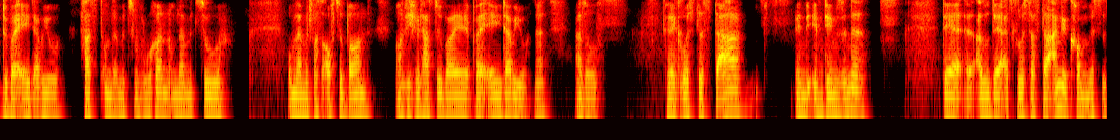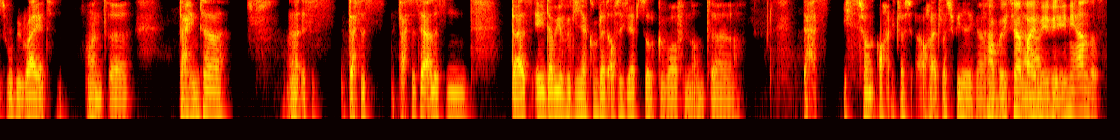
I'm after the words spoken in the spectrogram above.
du bei AEW hast, um damit zu wuchern, um damit zu, um damit was aufzubauen. Und wie viel hast du bei, bei AEW? Ne? Also der größte Star in, in dem Sinne, der, also der als größter Star angekommen ist, ist Ruby Riot. Und äh, dahinter äh, ist es, das ist, das ist ja alles ein, da ist AEW wirklich ja komplett auf sich selbst zurückgeworfen und äh, das ist schon auch etwas, auch etwas schwieriger. Aber ist ja da, bei WWE nicht anders.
